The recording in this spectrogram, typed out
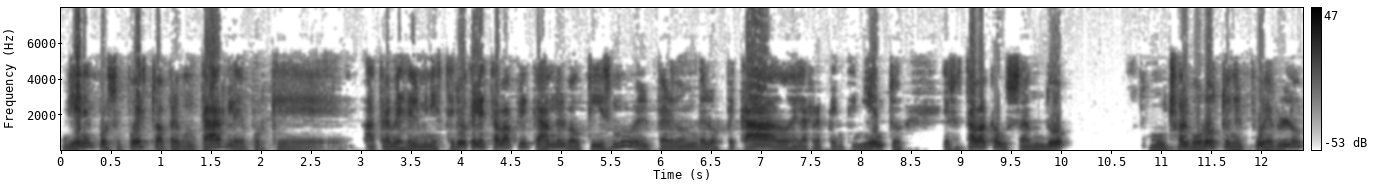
vienen, por supuesto, a preguntarle, porque a través del ministerio que le estaba aplicando, el bautismo, el perdón de los pecados, el arrepentimiento, eso estaba causando mucho alboroto en el pueblo,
